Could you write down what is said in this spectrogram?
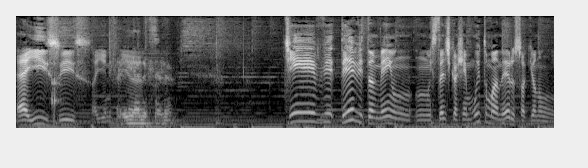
É isso, isso. A Yennefer. A Yennefer, né? Tive, teve também um, um stand que eu achei muito maneiro, só que eu não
